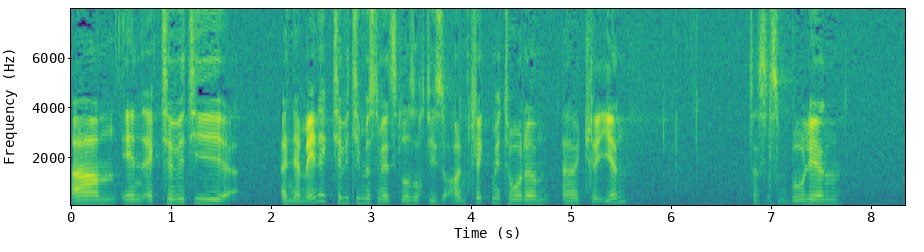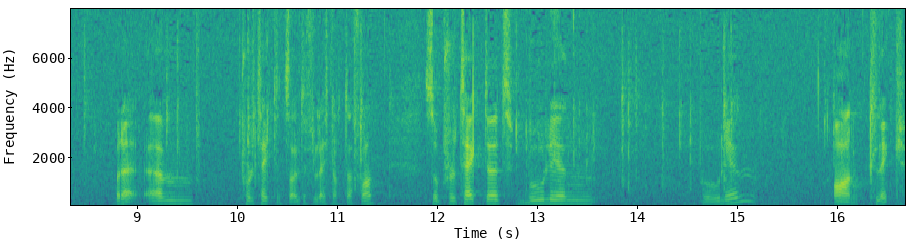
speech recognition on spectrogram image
Ähm, in Activity, in der Main Activity müssen wir jetzt bloß auch diese OnClick-Methode äh, kreieren. Das ist ein Boolean. Oder? Ähm, protected sollte vielleicht noch davor. So, protected, boolean, boolean, on click.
